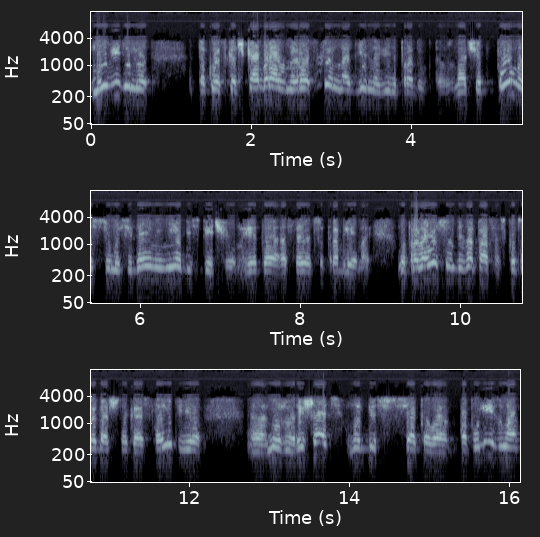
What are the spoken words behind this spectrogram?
мы увидели такой скачкообразный рост цен на отдельные виды продуктов. Значит, полностью мы себя ими не обеспечиваем, и это остается проблемой. Но продовольственная безопасность, вот задача такая стоит, ее э, нужно решать, но без всякого популизма,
